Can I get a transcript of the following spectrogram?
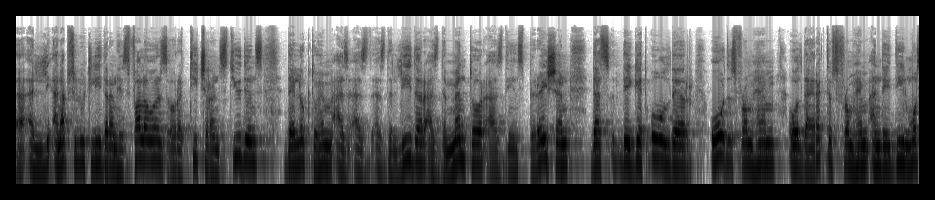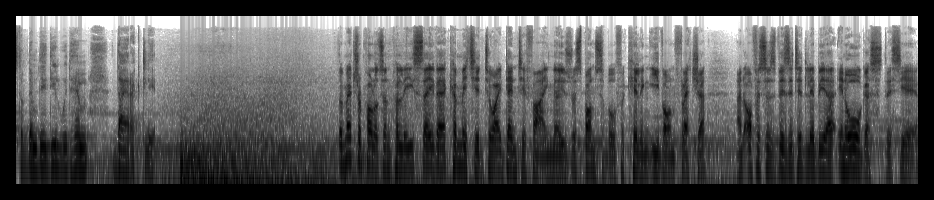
uh, a, an absolute leader and his followers or a teacher and students. They look to him as, as, as the leader, as the mentor, as the inspiration. That's, they get all their orders from him, all directives from him, and they deal, most of them, they deal with him directly. The Metropolitan Police say they're committed to identifying those responsible for killing Yvonne Fletcher, and officers visited Libya in August this year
